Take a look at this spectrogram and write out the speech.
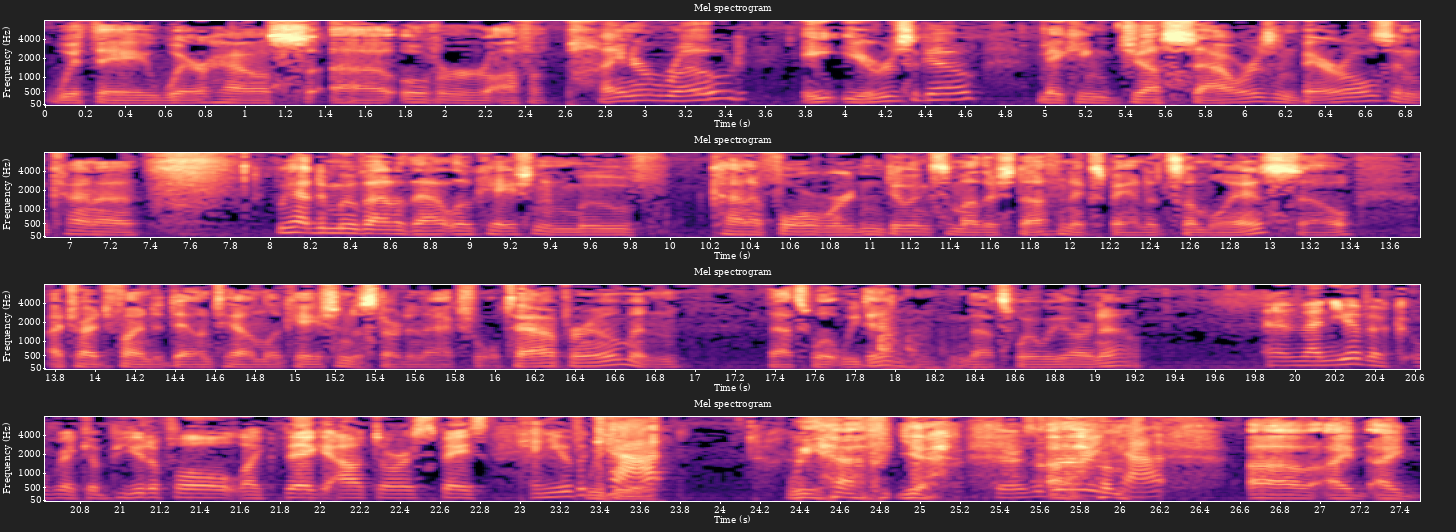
with a warehouse uh, over off of Piner Road eight years ago, making just sours and barrels, and kind of we had to move out of that location and move kind of forward and doing some other stuff and expanded some ways. So I tried to find a downtown location to start an actual tap room, and that's what we did. And that's where we are now. And then you have a like a beautiful like big outdoor space, and you have a We do. cat. We have, yeah. There's a brewery Um, cat. Uh, I, I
